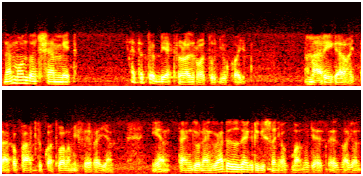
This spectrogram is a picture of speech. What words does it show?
nem mondott semmit. Hát a többiekről azról tudjuk, hogy már rég elhagyták a pártukat valamiféle ilyen ilyen tengőlengő. Hát ez az egri viszonyokban, ugye ez, ez nagyon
